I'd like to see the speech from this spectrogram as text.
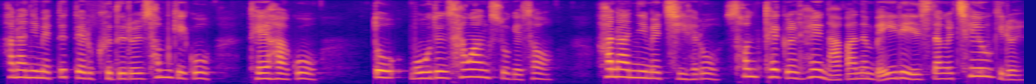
하나님의 뜻대로 그들을 섬기고 대하고 또 모든 상황 속에서 하나님의 지혜로 선택을 해 나가는 매일의 일상을 채우기를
